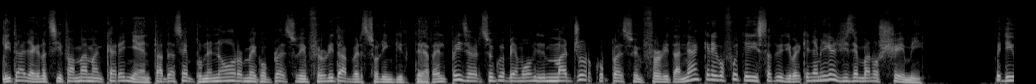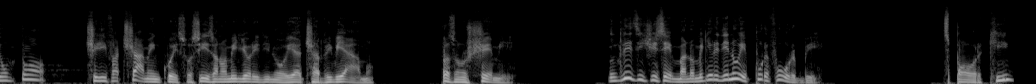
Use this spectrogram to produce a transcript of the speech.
L'Italia che non si fa mai mancare niente ha da sempre un enorme complesso di inferiorità verso l'Inghilterra. È il paese verso cui abbiamo il maggior complesso di inferiorità, neanche nei confronti degli Stati Uniti, perché gli americani ci sembrano scemi. Quindi un po' ci rifacciamo in questo. Sì, sono migliori di noi, eh, ci arriviamo. Però sono scemi. Gli inglesi ci sembrano migliori di noi eppure furbi. Sporchi,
